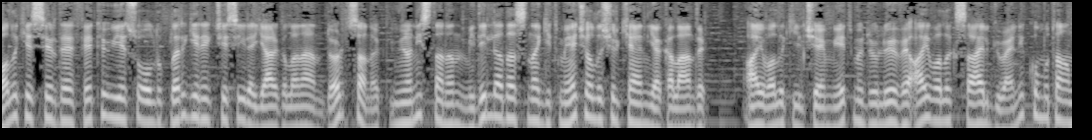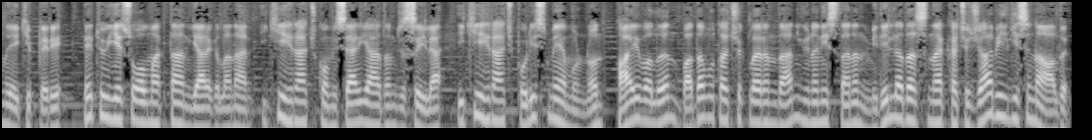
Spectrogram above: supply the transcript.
Balıkesir'de FETÖ üyesi oldukları gerekçesiyle yargılanan 4 sanık Yunanistan'ın Midilli Adası'na gitmeye çalışırken yakalandı. Ayvalık İlçe Emniyet Müdürlüğü ve Ayvalık Sahil Güvenlik Komutanlığı ekipleri FETÖ üyesi olmaktan yargılanan iki ihraç komiser yardımcısıyla iki ihraç polis memurunun Ayvalık'ın Badavut açıklarından Yunanistan'ın Midilli Adası'na kaçacağı bilgisini aldı.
